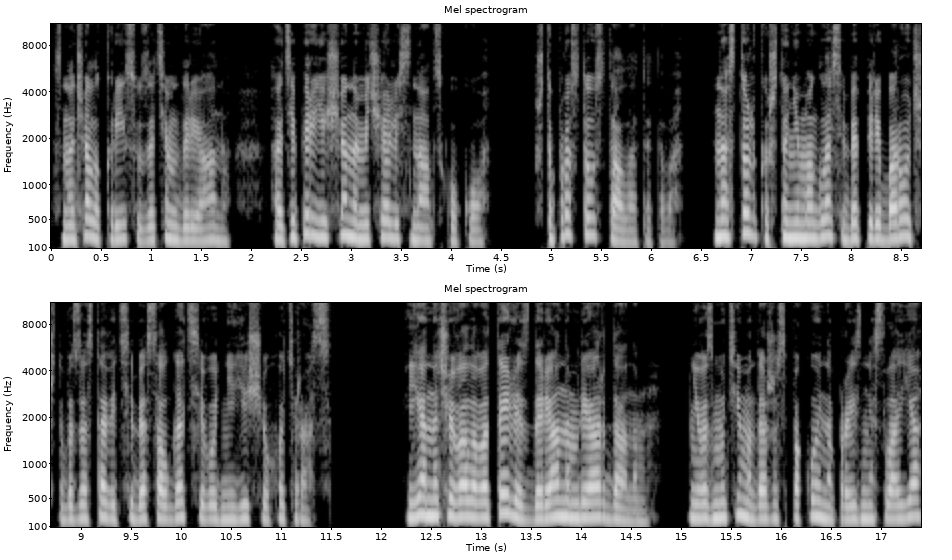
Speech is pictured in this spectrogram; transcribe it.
сначала Крису, затем Дариану, а теперь еще намечались над с Коко, что просто устала от этого. Настолько, что не могла себя перебороть, чтобы заставить себя солгать сегодня еще хоть раз. «Я ночевала в отеле с Дарианом Риорданом», невозмутимо даже спокойно произнесла я,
